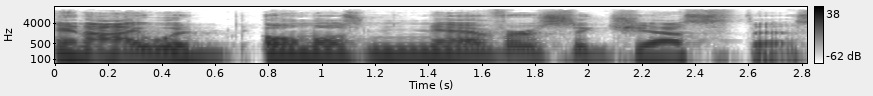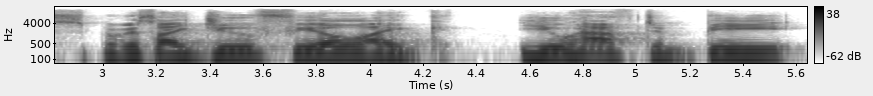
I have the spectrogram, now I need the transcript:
And I would almost never suggest this because I do feel like you have to be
